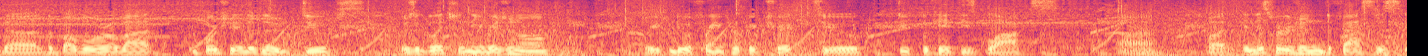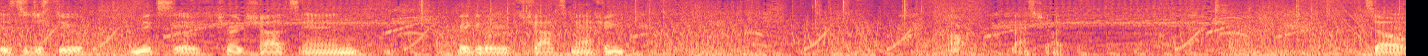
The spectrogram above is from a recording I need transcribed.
the the bubble robot. Unfortunately, there's no dupes. There's a glitch in the original where you can do a frame perfect trick to duplicate these blocks. Uh, but in this version, the fastest is to just do a mix of charge shots and regular shot smashing. So,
